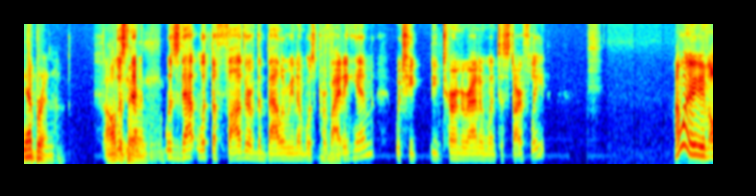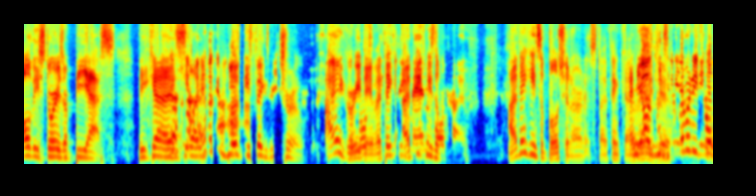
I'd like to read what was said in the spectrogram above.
Debrin. Was that- Aldebaran. was that what the father of the ballerina was providing him, which he he turned around and went to Starfleet? I'm wondering if all these stories are BS because like how can both these things be true? I agree, Dave. I think I think he's of a time. I think he's a bullshit artist. I think I And he really also, do. he, he told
